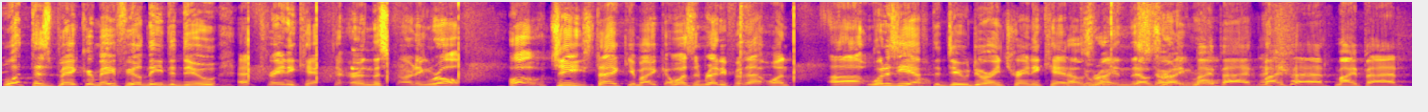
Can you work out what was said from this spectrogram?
What does Baker Mayfield need to do at training camp to earn the starting role? Oh, geez, thank you, Mike. I wasn't ready for that one. Uh, what does he have to do during training camp That was to right. win the That was starting right. My bad. My bad. My bad.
